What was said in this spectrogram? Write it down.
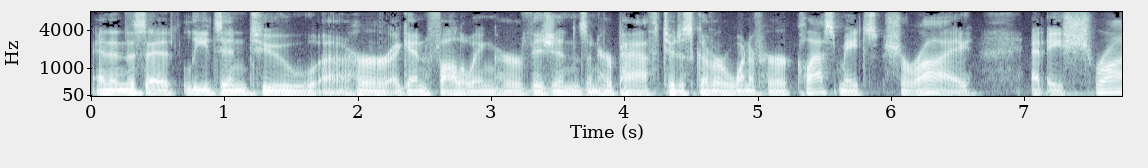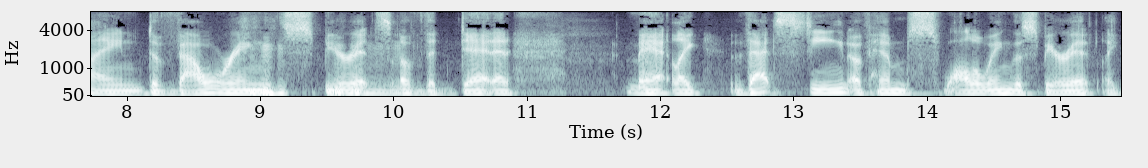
And then this uh, leads into uh, her again following her visions and her path to discover one of her classmates, Shirai, at a shrine devouring spirits of the dead. And man, like that scene of him swallowing the spirit, like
